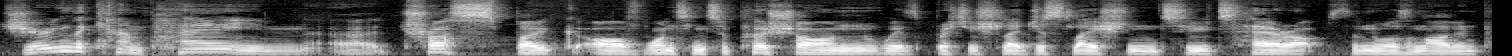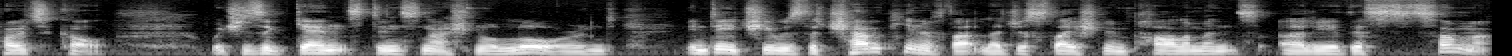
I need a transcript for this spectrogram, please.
during the campaign, uh, Truss spoke of wanting to push on with British legislation to tear up the Northern Ireland Protocol, which is against international law. And indeed, she was the champion of that legislation in Parliament earlier this summer.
